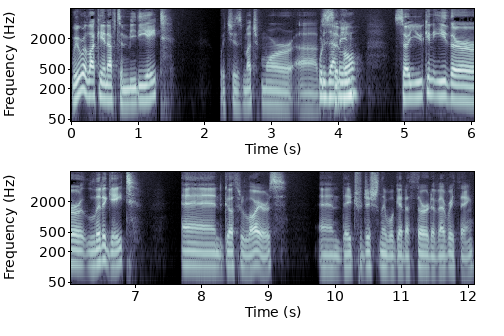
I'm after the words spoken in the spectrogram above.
We were lucky enough to mediate, which is much more uh, What does that mean? So you can either litigate and go through lawyers, and they traditionally will get a third of everything,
